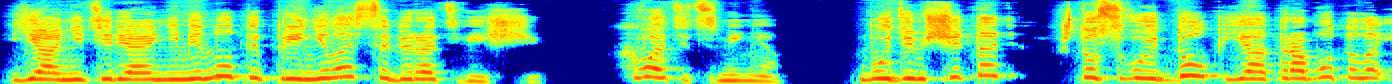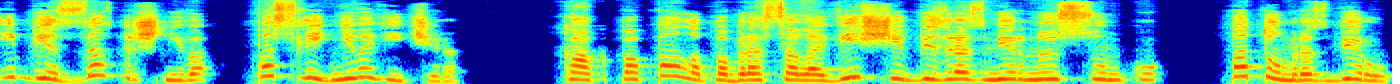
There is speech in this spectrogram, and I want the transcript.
я, не теряя ни минуты, принялась собирать вещи. Хватит с меня. Будем считать, что свой долг я отработала и без завтрашнего последнего вечера. Как попало, побросала вещи в безразмерную сумку, потом разберу.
